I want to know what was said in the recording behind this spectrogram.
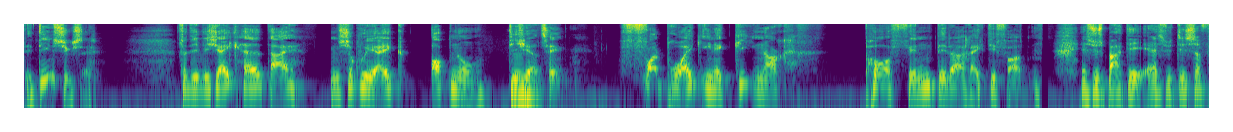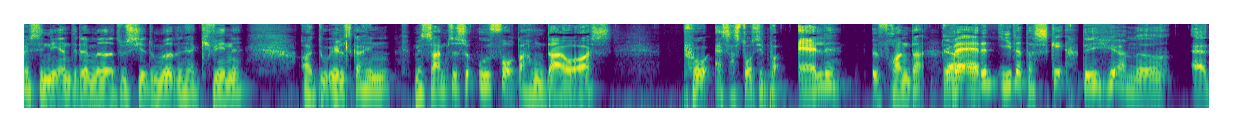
Det er din succes. Fordi hvis jeg ikke havde dig, så kunne jeg ikke opnå de mm. her ting. Folk bruger ikke energi nok på at finde det, der er rigtigt for dem. Jeg synes bare, det, jeg synes, det er så fascinerende, det der med, at du siger, at du møder den her kvinde, og du elsker hende, men samtidig så udfordrer hun dig jo også på, altså stort set på alle fronter. Ja. Hvad er det i dig, der sker? Det her med, at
